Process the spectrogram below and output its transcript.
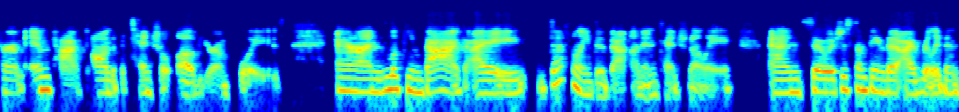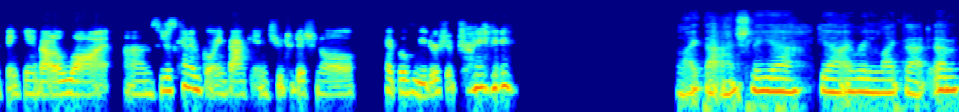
term impact on the potential of your employees. And looking back, I definitely did that unintentionally. And so it's just something that I've really been thinking about a lot. Um, so just kind of going back into traditional type of leadership training like that actually. Yeah yeah i really like that. Um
